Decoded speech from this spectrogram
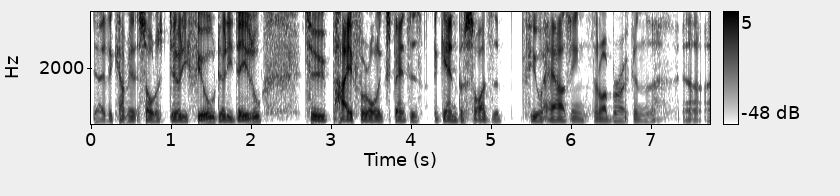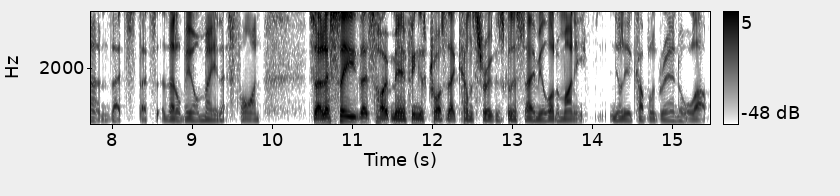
you know, the company that sold us dirty fuel, dirty diesel, to pay for all expenses. Again, besides the fuel housing that I broke, and the uh, um, that's that's that'll be on me. That's fine. So let's see. Let's hope, man. Fingers crossed that comes through because it's going to save me a lot of money, nearly a couple of grand all up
